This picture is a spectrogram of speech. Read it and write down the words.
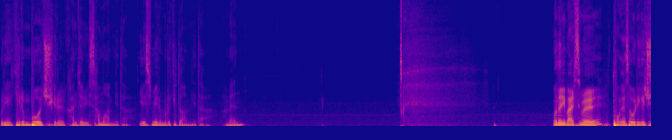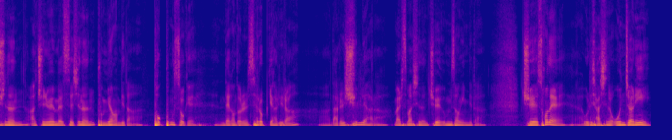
우리에게 기름 부어 주시기를 간절히 사모합니다. 예수 이름으로 기도합니다. 아멘. 오늘 이 말씀을 통해서 우리에게 주시는 아, 주님의 메시지는 분명합니다. 폭풍 속에 내가 너를 새롭게 하리라. 아, 나를 신뢰하라 말씀하시는 주의 음성입니다. 주의 손에 우리 자신을 온전히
